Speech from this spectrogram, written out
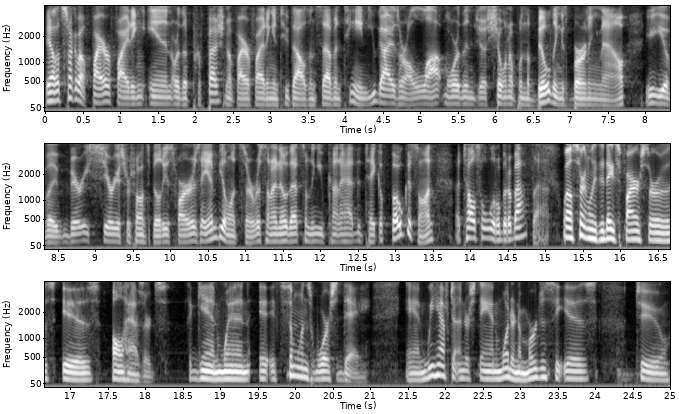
Yeah, let's talk about firefighting in, or the profession of firefighting in 2017. You guys are a lot more than just showing up when the building is burning now. You have a very serious responsibility as far as ambulance service, and I know that's something you've kind of had to take a focus on. Uh, tell us a little bit about that. Well, certainly today's fire service is all hazards. Again, when it's someone's worst day, and we have to understand what an emergency is to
